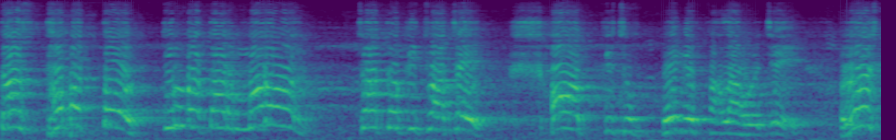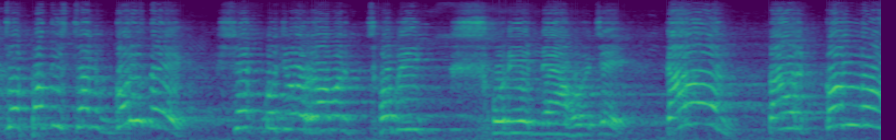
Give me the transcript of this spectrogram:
তার স্থাপত্য কিংবা তার মরণ, যত কিছু আছে সব কিছু ভেঙে ফেলা হয়েছে। রাষ্ট্র প্রতিষ্ঠান গড়িতে শেখ মুজিবুর রহমানের ছবি সরিয়ে নেওয়া হয়েছে। কারণ তার কন্যা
